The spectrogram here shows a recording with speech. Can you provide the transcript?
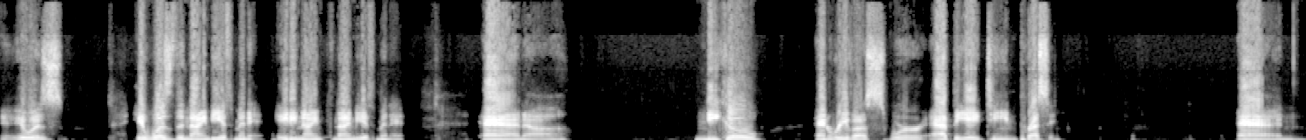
it was it was the 90th minute, 89th, 90th minute and uh, Neco and Rivas were at the 18 pressing. And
